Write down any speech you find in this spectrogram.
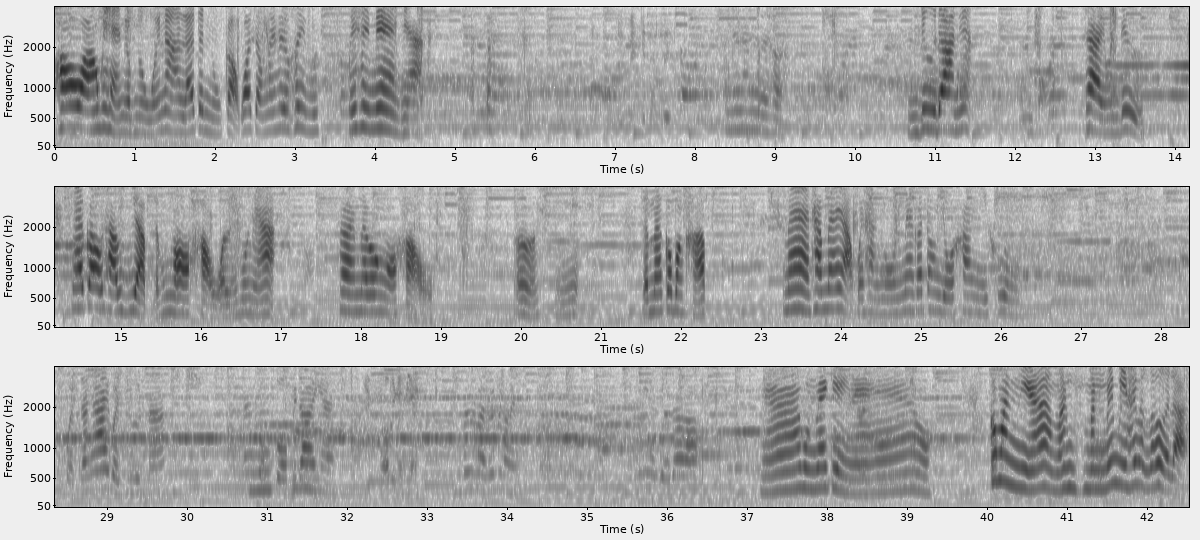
พ่อวางแผนกับหนูไว้นานแล้วแต่หนูกะว่าจะไม่ให้ให้ไม่ให้แม่เนี่ยไหมจะนั่งเลยไม่นั่งเลยค่ะ มันดื้อด้านเนี่ย ใช่ มันดื้อ แม่ก็เอาเท้าเหยียบแล้วงอเข่าอะไรพวกเนี้ย ใช่ แม่ก็งอเข่า เออนี้ แล้วแม่ก็บังคับ แม่ถ้าแม่อยากไปทางนู้นแม่ก็ต้องโยกข้างนี้ขึ้น เหมือนจะง่ายกว่ายืนนะ ทรงตัวไม่ได้ไงยืดขาไปหน่อยไหมไม่เป็นไรไม่เป็นไรนี่ไงเดียวได้แล้วนะคุณแม่เก่งแล้ว ก็มันเนี้ยมันมันไม่มีให้มันเลิศอะ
